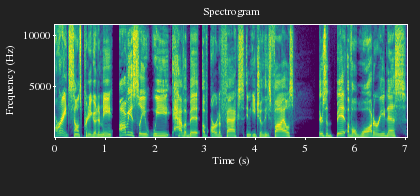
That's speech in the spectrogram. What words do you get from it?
All right, sounds pretty good to me. Obviously, we have a bit of artifacts in each of these files. There's a bit of a wateriness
